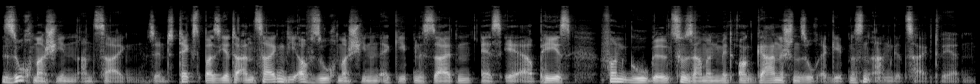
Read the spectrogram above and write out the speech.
Suchmaschinenanzeigen sind textbasierte Anzeigen, die auf Suchmaschinenergebnisseiten SERPs von Google zusammen mit organischen Suchergebnissen angezeigt werden.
